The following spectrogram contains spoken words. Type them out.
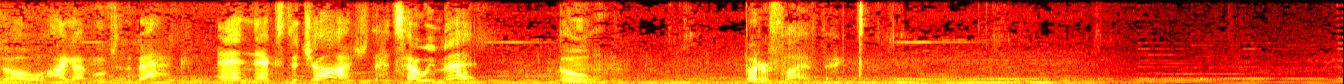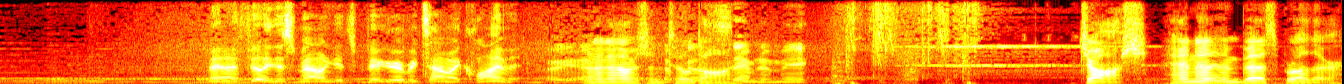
So I got moved to the back and next to Josh. That's how we met. Boom. Butterfly effect. Man, I feel like this mountain gets bigger every time I climb it. Oh, Nine hours until dawn. Same to me. Josh, Hannah, and Beth's brother.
